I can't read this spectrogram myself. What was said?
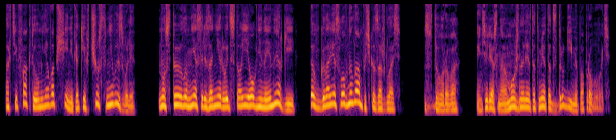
Артефакты у меня вообще никаких чувств не вызвали. Но стоило мне срезонировать с твоей огненной энергией, так в голове словно лампочка зажглась». «Здорово. Интересно, а можно ли этот метод с другими попробовать?»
